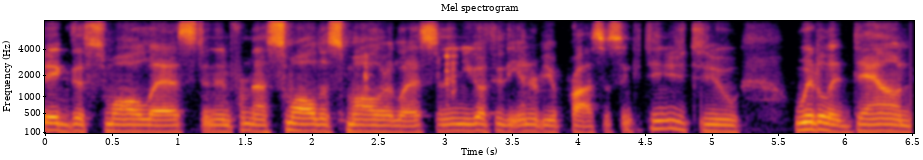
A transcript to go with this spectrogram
big to small list and then from that small to smaller list and then you go through the interview process and continue to whittle it down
